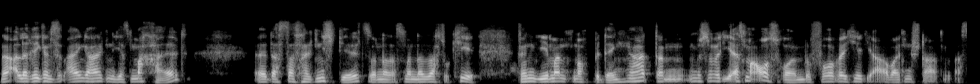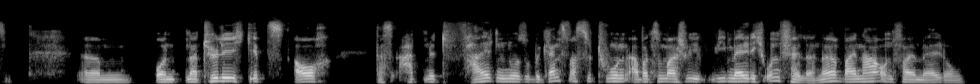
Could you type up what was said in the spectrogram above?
ne, alle Regeln sind eingehalten, jetzt mach halt, äh, dass das halt nicht gilt, sondern dass man dann sagt, okay, wenn jemand noch Bedenken hat, dann müssen wir die erstmal ausräumen, bevor wir hier die Arbeiten starten lassen. Ähm, und natürlich gibt's auch das hat mit Verhalten nur so begrenzt was zu tun, aber zum Beispiel, wie melde ich Unfälle, ne? bei Nahunfallmeldungen.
